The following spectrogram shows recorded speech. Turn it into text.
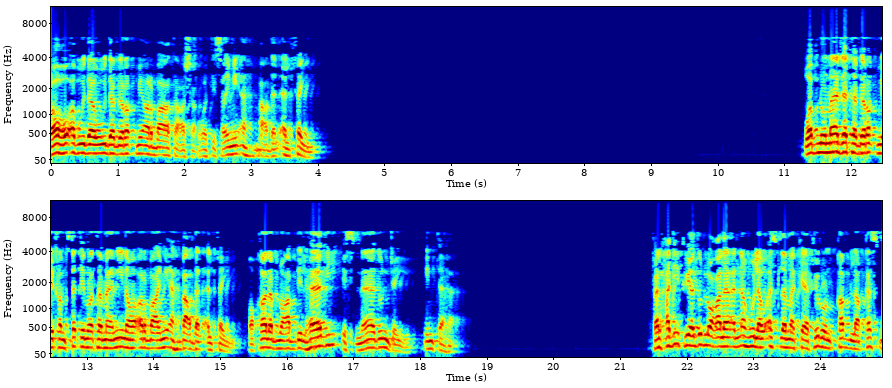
رواه أبو داود برقم أربعة عشر وتسعمائة بعد الألفين. وابن ماجة برقم خمسة وثمانين وأربعمائة بعد الألفين. وقال ابن عبد الهادي إسناد جيد. انتهى. فالحديث يدل على أنه لو أسلم كافر قبل قسم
